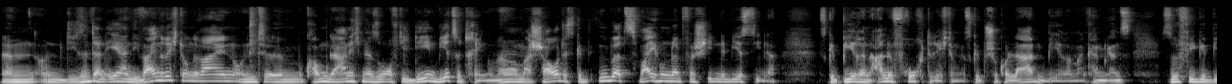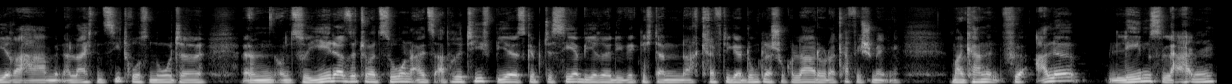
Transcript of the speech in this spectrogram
Ähm, und die sind dann eher in die Weinrichtung rein und ähm, kommen gar nicht mehr so auf die Idee, ein Bier zu trinken. Und wenn man mal schaut, es gibt über 200 verschiedene Bierstile. Es gibt Biere in alle Fruchtrichtungen. Es gibt Schokoladenbiere. Man kann ganz süffige Biere haben mit einer leichten Zitrusnote. Ähm, und zu jeder Situation als Aperitivbier. Es gibt Dessertbiere, die wirklich dann nach kräftiger dunkler Schokolade oder Kaffee schmecken. Man kann für alle Lebenslagen,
